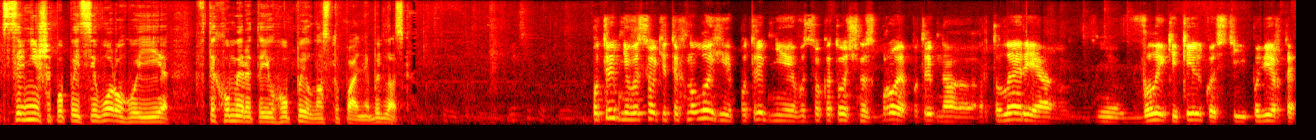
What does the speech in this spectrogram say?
сильніше по пиці ворогу і втихомирити його пил наступальний. Будь ласка. Потрібні високі технології, потрібні високоточна зброя, потрібна артилерія в великій кількості. І повірте,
